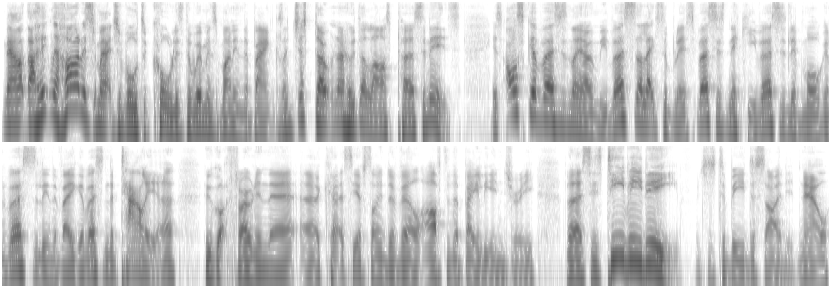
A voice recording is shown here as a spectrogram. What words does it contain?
Now, I think the hardest match of all to call is the women's Money in the Bank because I just don't know who the last person is. It's Asuka versus Naomi versus Alexa Bliss versus Nikki versus Liv Morgan versus Zelina Vega versus Natalya, who got thrown in there uh, courtesy of Sonya Deville after the Bayley injury, versus TBD, which is to be decided. Now,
